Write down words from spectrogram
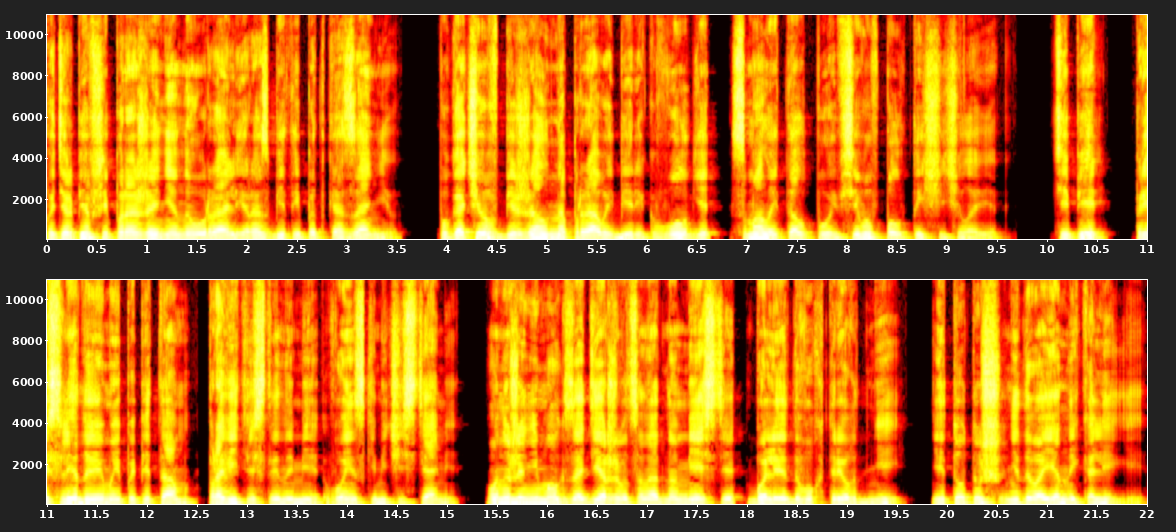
Потерпевший поражение на Урале разбитый под Казанью, Пугачев бежал на правый берег Волги с малой толпой, всего в полтысячи человек. Теперь, преследуемый по пятам правительственными воинскими частями, он уже не мог задерживаться на одном месте более двух-трех дней. И тут уж не до военной коллегии.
